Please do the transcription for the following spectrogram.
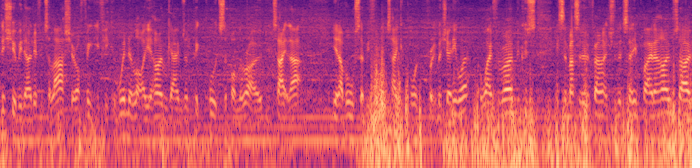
this year will be no different to last year. I think if you can win a lot of your home games and pick points up on the road, you take that. You know, I've also before, taken a point pretty much anywhere away from home because it's a massive advantage for the team playing at home. So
